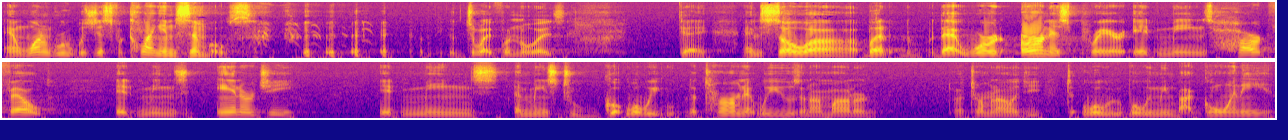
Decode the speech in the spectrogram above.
And one group was just for clanging cymbals, joyful noise. Okay. And so, uh, but that word earnest prayer, it means heartfelt, it means energy, it means it means to go. What we the term that we use in our modern uh, terminology, to, what, we, what we mean by going in.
